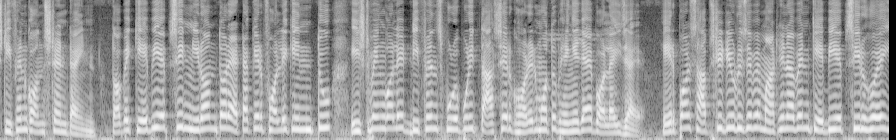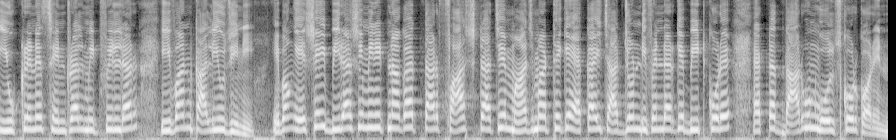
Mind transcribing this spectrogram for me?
স্টিফেন কনস্ট্যান্টাইন। তবে কেবিএফসির নিরন্তর অ্যাটাকের ফলে কিন্তু ইস্টবেঙ্গলের ডিফেন্স পুরোপুরি তাসের ঘরের মতো ভেঙে যায় বলাই যায়। এরপর সাবস্টিটিউট হিসেবে মাঠে নামেন কেবিএফসির হয়ে ইউক্রেনের সেন্ট্রাল মিডফিল্ডার ইভান কালিউজিনি। এবং এসেই বিরাশি মিনিট নাগাদ তার ফার্স্ট টাচে মাঝমাঠ থেকে একাই চারজন ডিফেন্ডারকে বিট করে একটা দারুণ গোল স্কোর করেন।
